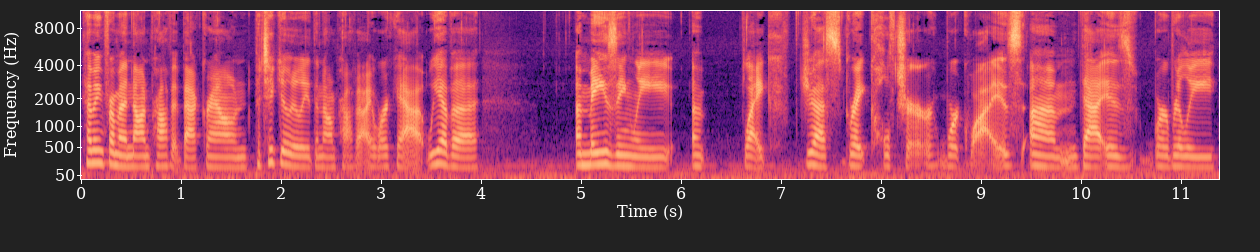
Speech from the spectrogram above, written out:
coming from a nonprofit background particularly the nonprofit i work at we have a amazingly uh, like just great culture work wise um, that is we're really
